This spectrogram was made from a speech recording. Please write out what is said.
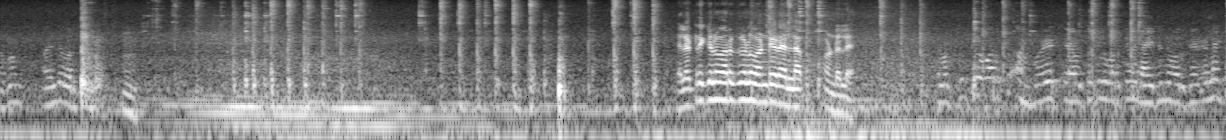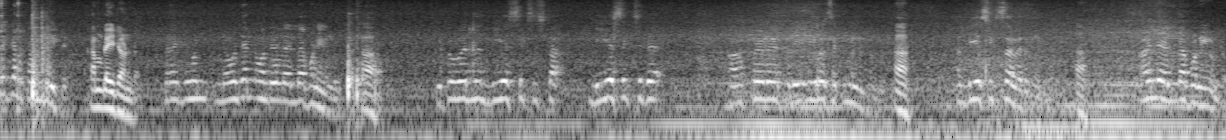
അപ്പം അതിന്റെ വർക്ക് ഇലക്ട്രിക്കൽ വർക്കുകൾ വണ്ടിയുടെ എല്ലാം ഉണ്ടല്ലേ? ഇലക്ട്രിക്കൽ വർക്ക് ഇലക്ട്രിക്കൽ വർക്ക് ലൈറ്റിന്റെ വർക്ക് ഇലക്ട്രിക്കൽ കംപ്ലീറ്റ് കംപ്ലീറ്റ് ഉണ്ട്. ഇത്രയും ന്യൂജൻ വണ്ടികളുടെ എല്ലാ പണികളും. ആ. ഇപ്പോൾ വരുന്ന B S six B S സിക്സിന്റെ ആപ്പയുടെ ത്രീ വീലർ സെഗ്മെന്റ് ഉണ്ട്. എസ് സിക്സാണ് വരുന്നത്. എല്ലാ പണിയുണ്ട്.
